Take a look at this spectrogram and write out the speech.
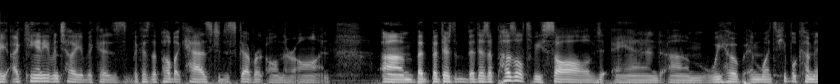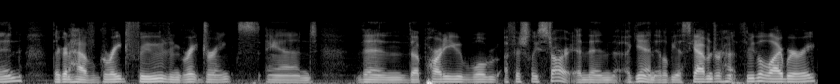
I- I can't even tell you because because the public has to discover it on their own. Um, but but there's but there's a puzzle to be solved, and um, we hope and once people come in, they're going to have great food and great drinks, and then the party will officially start. And then again, it'll be a scavenger hunt through the library.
